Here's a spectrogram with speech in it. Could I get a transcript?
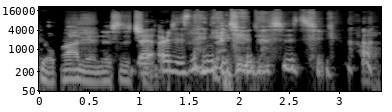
九八年的事情，对，二十三年前的事情。好，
